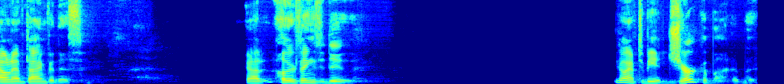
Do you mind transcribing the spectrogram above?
I don't have time for this. Got other things to do. You don't have to be a jerk about it, but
